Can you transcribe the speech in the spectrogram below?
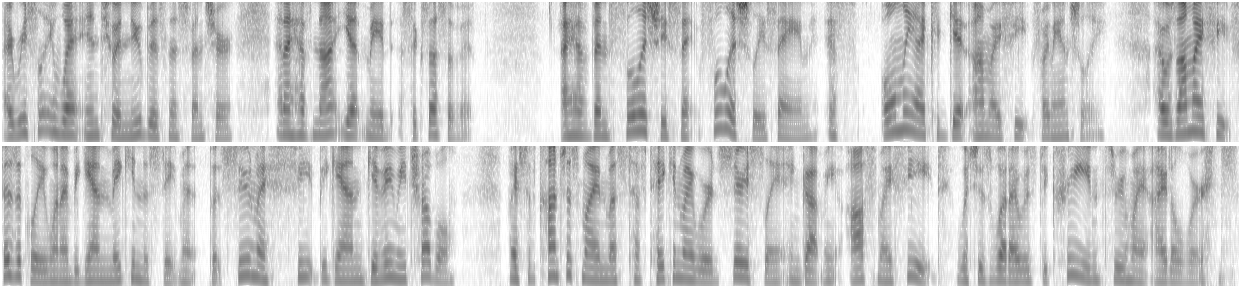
I recently went into a new business venture, and I have not yet made success of it. I have been foolishly, say- foolishly saying, if only I could get on my feet financially. I was on my feet physically when I began making this statement, but soon my feet began giving me trouble. My subconscious mind must have taken my words seriously and got me off my feet, which is what I was decreeing through my idle words.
